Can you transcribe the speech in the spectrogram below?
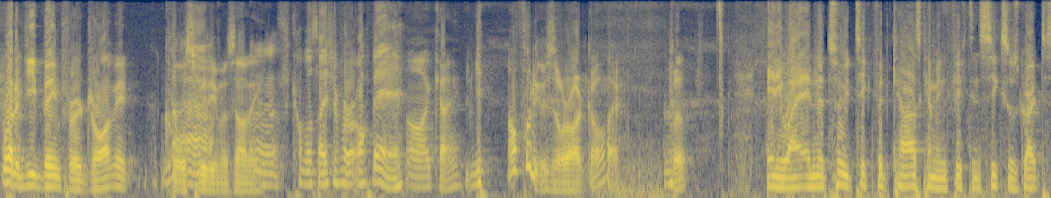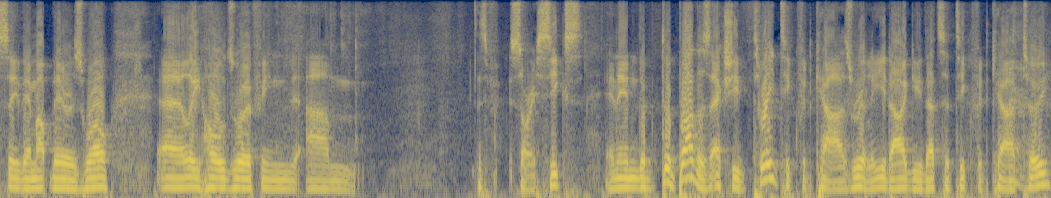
What, have you been for a driving course No, with him or something? uh, it's a conversation for off air. Oh, okay. I thought he was the right guy. But Anyway, and the two Tickford cars come in fifth and sixth. It was great to see them up there as well. Uh, Lee Holdsworth in, um, sorry, sixth. And then the, the brothers, actually three Tickford cars, really. You'd argue that's a Tickford car too.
